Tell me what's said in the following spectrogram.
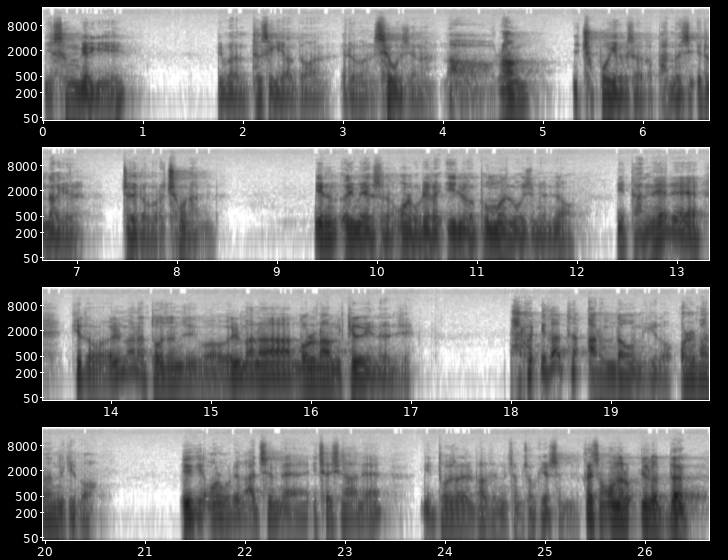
이 성벽이 이번 특세 기간 동안 여러분 세워지는 놀라운 이 축복의 역사가 반드시 일어나길 주 이름으로 축원합니다. 이런 의미에서 오늘 우리가 읽은 본문을 보시면요. 이 다니엘의 기도가 얼마나 도전적이고 얼마나 놀라운 기도였는지 바로 이 같은 아름다운 기도, 올바른 기도 여기 오늘 우리가 아침에 이 첫 시간에 이 도전을 받으면 참 좋겠습니다. 그래서 오늘 읽었던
